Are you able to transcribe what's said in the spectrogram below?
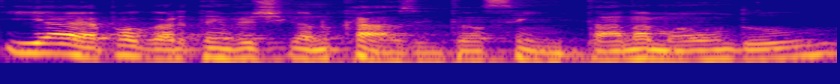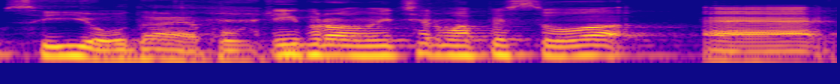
e a Apple agora tá investigando o caso. Então, assim, tá na mão do CEO da Apple. E provavelmente era uma pessoa é,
